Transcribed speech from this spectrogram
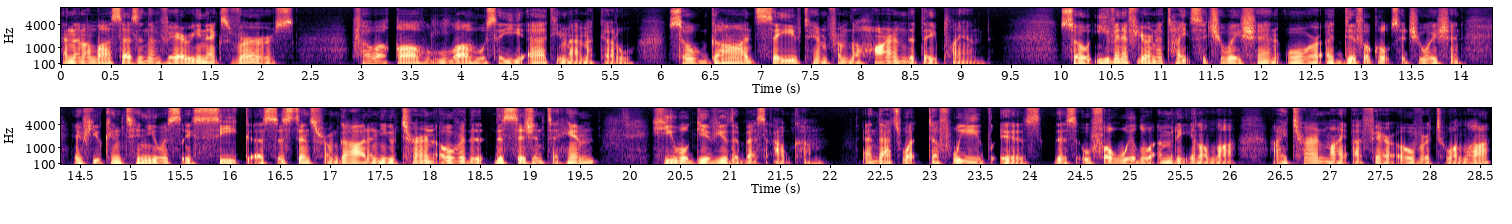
And then Allah says in the very next verse, فَوَقَاهُ اللَّهُ سَيِّئَاتِ مَا مَكَرُوا So God saved him from the harm that they planned. So even if you're in a tight situation or a difficult situation, if you continuously seek assistance from God and you turn over the decision to Him, he will give you the best outcome. And that's what tafweed is. This ufawwidu amri ilallah. I turn my affair over to Allah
